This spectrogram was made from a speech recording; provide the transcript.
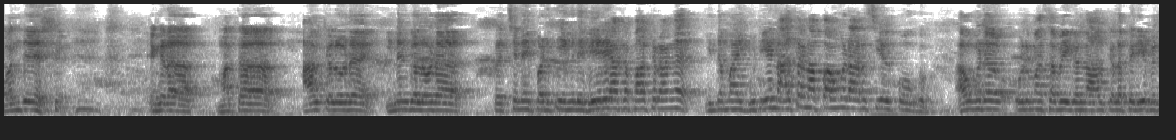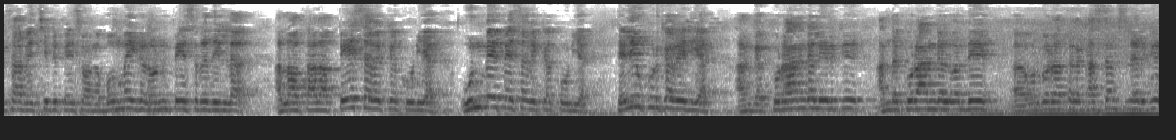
வந்து எங்கட மத்த ஆட்களோட இனங்களோட பிரச்சனைப்படுத்தி எங்களை வேறையாக பாக்குறாங்க இந்த மாதிரி குட்டியே அதுதான் அப்போ அவங்களோட அரசியல் போகும். அவங்களோட உலமா சபைகள் ஆட்களை பெரிய பெருசா வச்சுட்டு பேசுவாங்க. பொம்மைகள் ஒன்றும் பேசுறது இல்ல. அல்லா தாலா பேச வைக்கக்கூடிய உண்மை பேச வைக்கக்கூடிய தெளிவு கொடுக்க வேண்டிய அங்க குரான்கள் இருக்கு. அந்த குரான்கள் வந்து ஒரு குரத்துல கஸ்டம்ஸ்ல இருக்கு.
